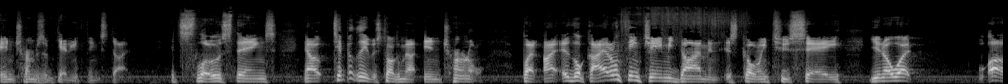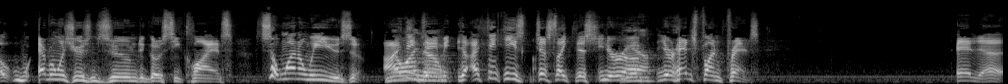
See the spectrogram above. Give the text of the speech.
in terms of getting things done. It slows things. Now, typically, he was talking about internal. But I, look, I don't think Jamie Dimon is going to say, you know what, uh, everyone's using Zoom to go see clients, so why don't we use Zoom? No, I think I Jamie. I think he's just like this. Your uh, yeah. your hedge fund friends. And, uh,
